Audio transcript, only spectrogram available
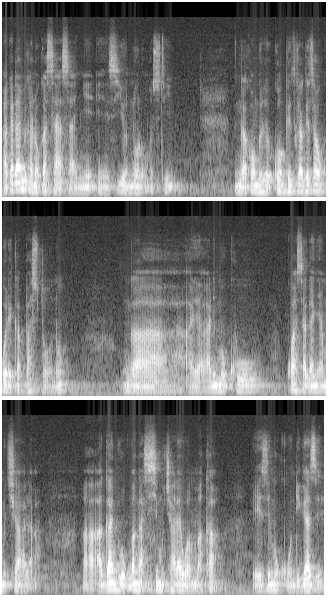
Akatambi kano kasaasanye ensi yonna olumusti nga kageza okwoleka pasito ono nga ali mu kukwasaganya mukyala agambibwa okuba nga si mukyala we wamumaka ezimu ku ndiga ze.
